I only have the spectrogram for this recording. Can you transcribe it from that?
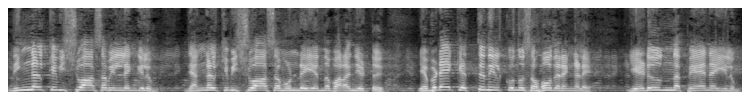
നിങ്ങൾക്ക് വിശ്വാസമില്ലെങ്കിലും ഞങ്ങൾക്ക് വിശ്വാസമുണ്ട് എന്ന് പറഞ്ഞിട്ട് എവിടേക്ക് എത്തി നിൽക്കുന്നു സഹോദരങ്ങളെ? എഴുതുന്ന പേനയിലും.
